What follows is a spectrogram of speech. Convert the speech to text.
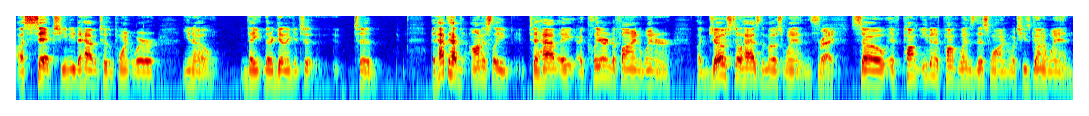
a six, you need to have it to the point where you know they they're going to get to to they'd have to have honestly to have a, a clear and defined winner. Like Joe still has the most wins. right. So if Punk, even if Punk wins this one, which he's gonna win,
